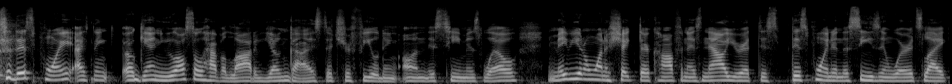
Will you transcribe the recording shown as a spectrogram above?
to this point, I think again, you also have a lot of young guys that you're fielding on this team as well. And maybe you don't want to shake their confidence. Now you're at this this point in the season where it's like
